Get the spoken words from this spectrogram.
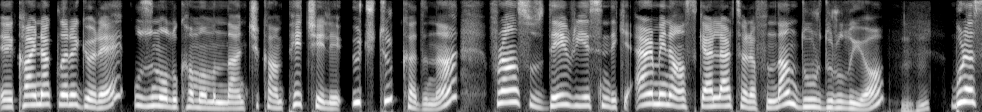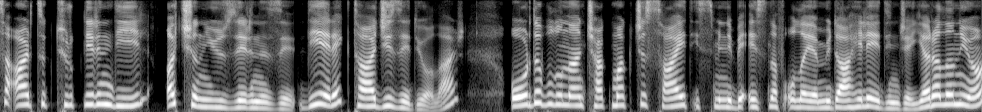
E, kaynaklara göre Uzunoluk hamamından çıkan peçeli 3 Türk kadına Fransız devriyesindeki Ermeni askerler tarafından durduruluyor. Hı hı. Burası artık Türklerin değil, açın yüzlerinizi diyerek taciz ediyorlar. Orada bulunan çakmakçı Said ismini bir esnaf olaya müdahale edince yaralanıyor.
